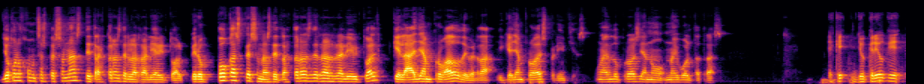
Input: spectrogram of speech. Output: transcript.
yo conozco muchas personas detractoras de la realidad virtual, pero pocas personas detractoras de la realidad virtual que la hayan probado de verdad y que hayan probado experiencias. Una vez lo pruebas ya no, no hay vuelta atrás. Es que yo creo que,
